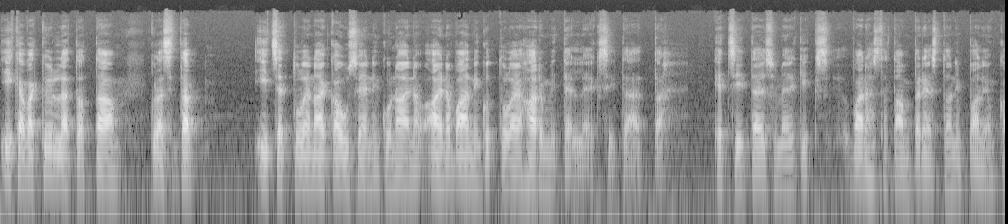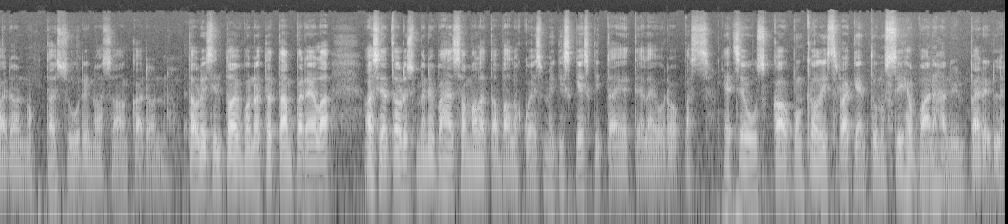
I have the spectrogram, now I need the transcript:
ikävä kyllä, tota, kyllä sitä itse tulen aika usein niin kuin aina, aina vaan niin kuin tulee harmitelleeksi sitä, että, että siitä esimerkiksi vanhasta Tampereesta on niin paljon kadonnut, tai suurin osa on kadonnut. Että olisin toivonut, että Tampereella asiat olisi mennyt vähän samalla tavalla kuin esimerkiksi Keski- tai Etelä-Euroopassa. Että se uusi kaupunki olisi rakentunut siihen vanhan ympärille.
